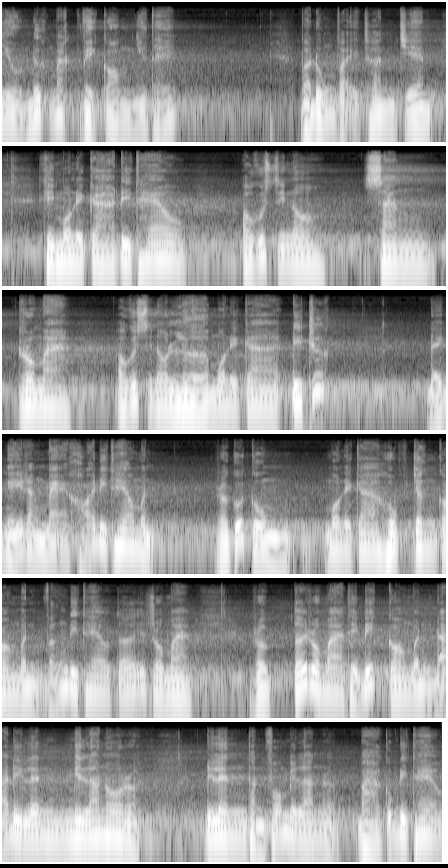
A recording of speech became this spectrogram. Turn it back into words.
nhiều nước mắt vì con như thế. Và đúng vậy, thưa anh chị em, khi monica đi theo augustino sang Roma, Augustino lừa Monica đi trước để nghĩ rằng mẹ khỏi đi theo mình rồi cuối cùng Monica hụt chân con mình vẫn đi theo tới Roma. Rồi tới Roma thì biết con mình đã đi lên Milano rồi. Đi lên thành phố Milan rồi. Bà cũng đi theo.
